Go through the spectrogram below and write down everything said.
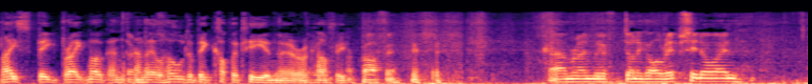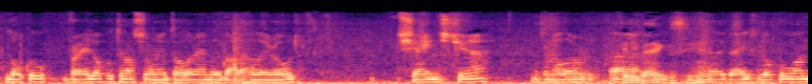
nice big bright mug, and, and they'll hold a big cup of tea in there or coffee. Or coffee. um, we have Donegal rapeseed oil, local, very local to us, only at the other end of the Ballyholey Road. Shane's tuna is another. Uh, Philly bags, yeah. Philly bags, local one.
